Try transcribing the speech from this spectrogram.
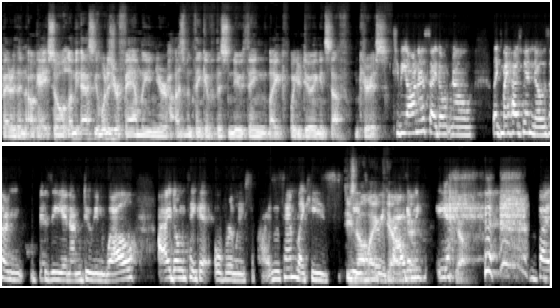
better than okay. So let me ask you, what does your family and your husband think of this new thing, like what you're doing and stuff? I'm curious. To be honest, I don't know. Like my husband knows I'm busy and I'm doing well. I don't think it overly surprises him. Like he's he's, he's not very like, proud yeah, okay. of me. Yeah. yeah. but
